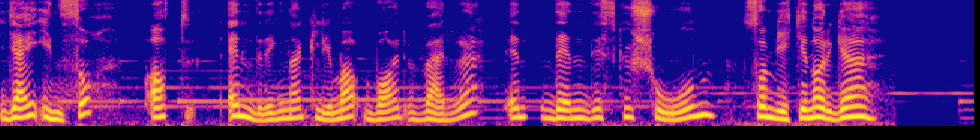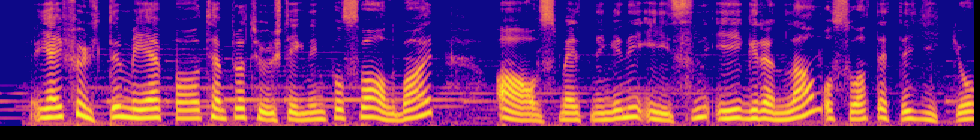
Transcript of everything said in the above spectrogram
Jeg innså at endringen av klima var verre enn den diskusjonen som gikk i Norge. Jeg fulgte med på temperaturstigning på Svalbard, avsmeltningen i isen i Grønland, og så at dette gikk jo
